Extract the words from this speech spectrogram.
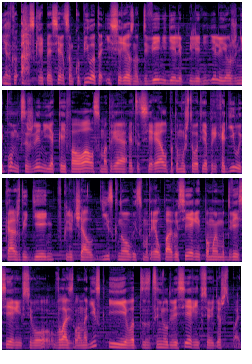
Я такой, а, скрипя сердцем, купил это, и серьезно, две недели или неделю, я уже не помню, к сожалению, я кайфовал, смотря этот сериал, потому что вот я приходил и каждый день включал диск новый, смотрел пару серий, по-моему, две серии всего влазило на диск, и вот заценил две серии, все, идешь спать.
